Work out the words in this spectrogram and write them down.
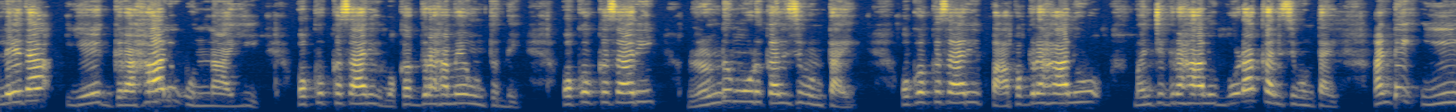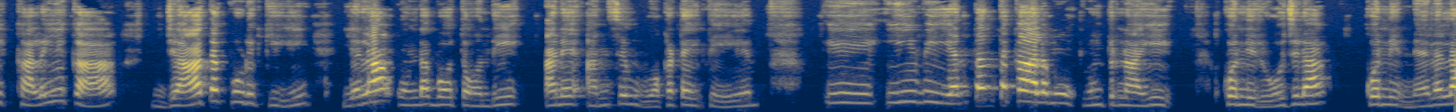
లేదా ఏ గ్రహాలు ఉన్నాయి? ఒక్కొక్కసారి ఒక గ్రహమే ఉంటుంది. ఒక్కొక్కసారి రెండు మూడు కలిసి ఉంటాయి. ఒక్కొక్కసారి పాపగ్రహాలు మంచి గ్రహాలు కూడా కలిసి ఉంటాయి. అంటే ఈ కలయిక జాతకుడికి ఎలా ఉండబోతోంది అనే అంశం ఒకటైతే ఈ ఇవి ఎంతంత కాలము ఉంటున్నాయి? కొన్ని రోజుల? కొన్ని నెలల?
